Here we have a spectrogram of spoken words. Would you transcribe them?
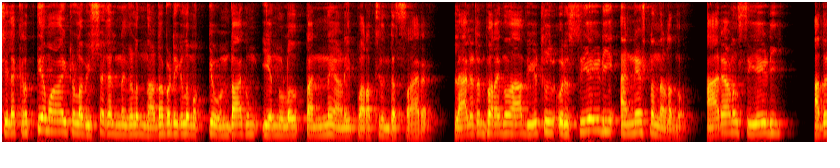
ചില കൃത്യമായിട്ടുള്ള വിശകലനങ്ങളും നടപടികളും ഒക്കെ ഉണ്ടാകും എന്നുള്ളത് തന്നെയാണ് ഈ പറച്ചിലിന്റെ സാരം. ലാലേട്ടൻ പറയുന്നത് ആ വീട്ടിൽ ഒരു സി ഐ ഡി അന്വേഷണം നടന്നു. ആരാണ് സി ഐ ഡി അത്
